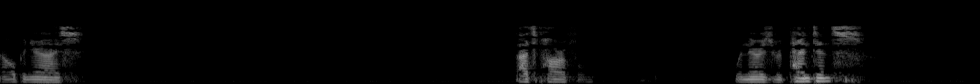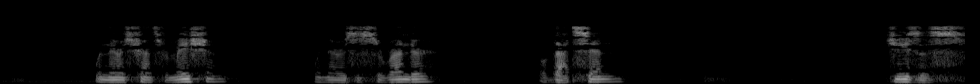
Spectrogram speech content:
Now open your eyes. That's powerful. When there is repentance, when there is transformation, when there is a surrender of that sin, Jesus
